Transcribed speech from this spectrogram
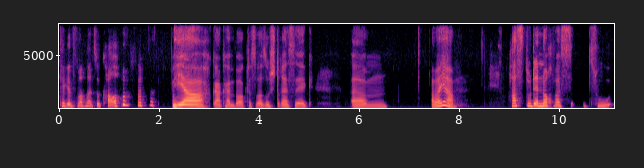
Tickets nochmal zu kaufen. ja, gar keinen Bock. Das war so stressig. Ähm, aber ja, hast du denn noch was zu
